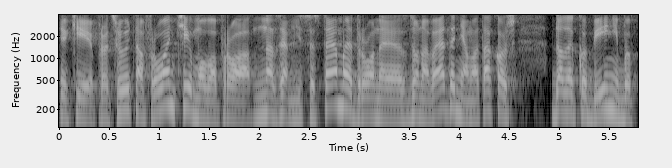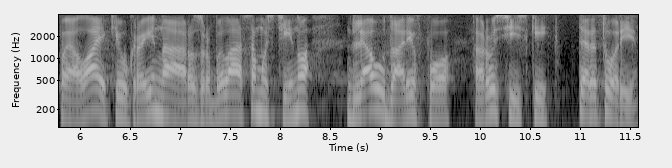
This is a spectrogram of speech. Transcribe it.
які працюють на фронті. Мова про наземні системи, дрони з донаведенням, а також далекобійні БПЛА, які Україна розробила самостійно для ударів по російській території.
